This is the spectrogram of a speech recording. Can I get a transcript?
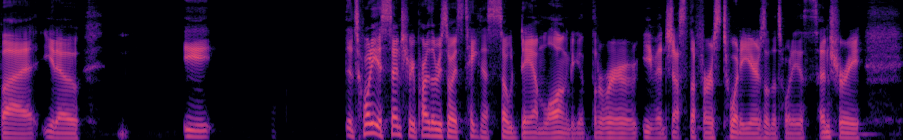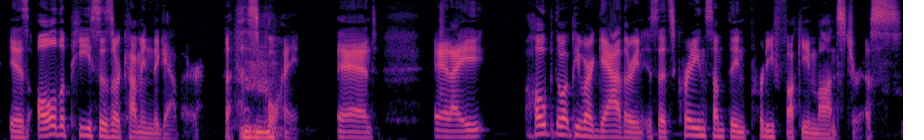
But you know it, the 20th century, part of the reason why it's taken us so damn long to get through even just the first 20 years of the 20th century is all the pieces are coming together at this mm-hmm. point. And and I hope that what people are gathering is that's creating something pretty fucking monstrous.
